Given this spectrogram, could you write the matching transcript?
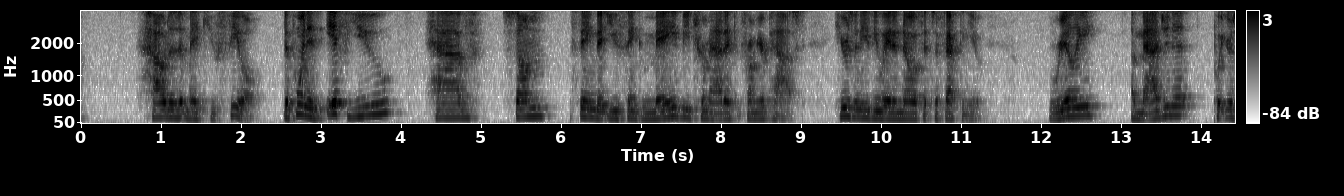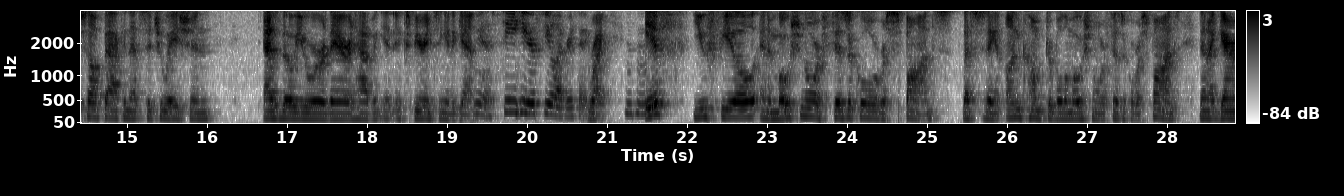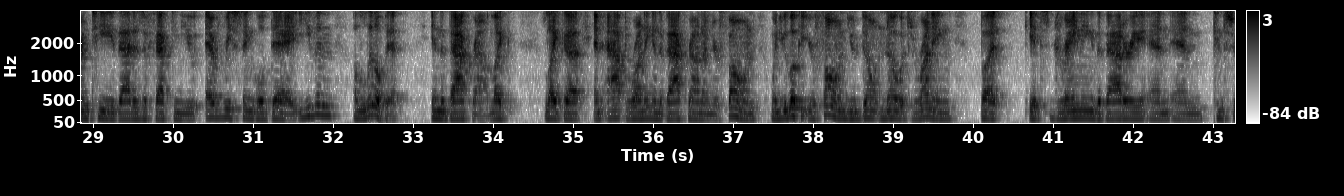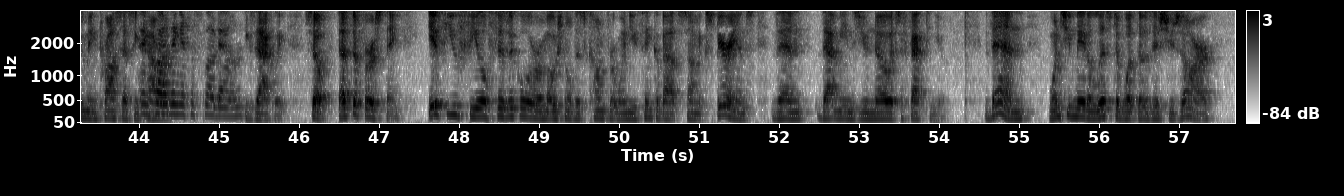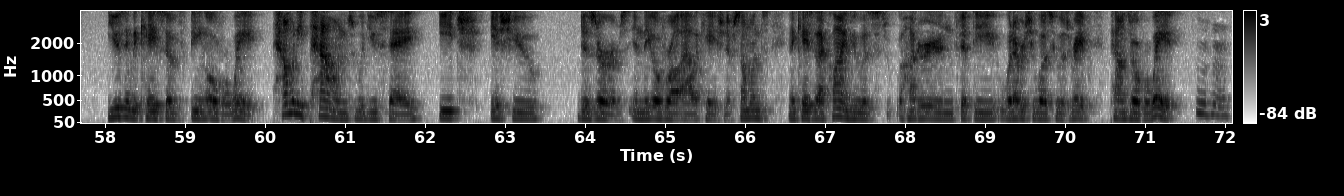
how does it make you feel? The point is, if you have something that you think may be traumatic from your past, here's an easy way to know if it's affecting you. Really imagine it, put yourself back in that situation as though you were there and having and experiencing it again. Yeah, see, hear, feel everything. Right. Mm-hmm. If you feel an emotional or physical response, let's say an uncomfortable emotional or physical response, then I guarantee that is affecting you every single day, even a little bit in the background. Like like a, an app running in the background on your phone. When you look at your phone, you don't know it's running, but it's draining the battery and and consuming processing and power and causing it to slow down. Exactly. So that's the first thing. If you feel physical or emotional discomfort when you think about some experience, then that means you know it's affecting you. Then, once you've made a list of what those issues are, using the case of being overweight, how many pounds would you say each issue deserves in the overall allocation. If someone's, in the case of that client who was 150, whatever she was, who was raped, pounds overweight, mm-hmm.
